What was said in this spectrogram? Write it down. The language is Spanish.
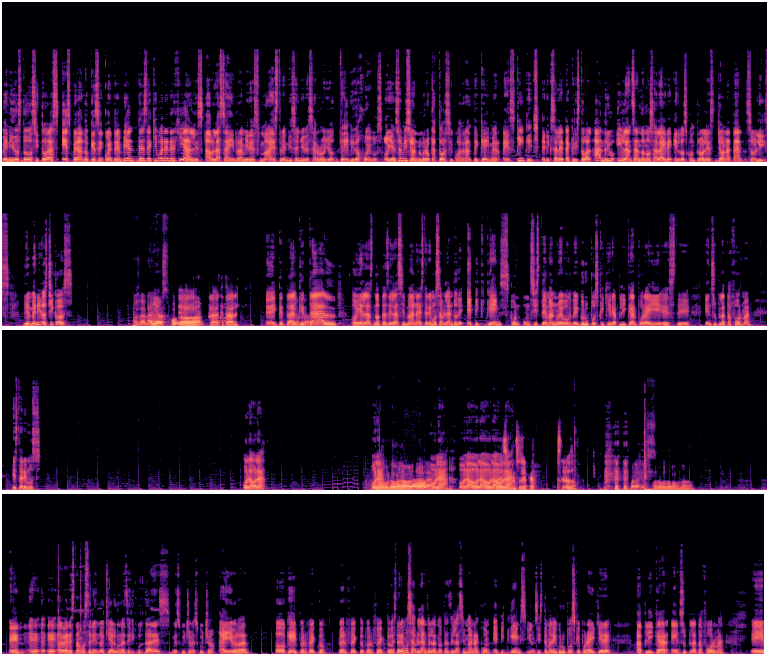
Bienvenidos todos y todas, esperando que se encuentren bien. Desde aquí Buena Energía les habla Zain Ramírez, maestro en diseño y desarrollo de videojuegos. Hoy en su emisión número 14, Cuadrante Gamer, Skinkich, Eric Saleta, Cristóbal Andrew y lanzándonos al aire en los controles, Jonathan Solís. Bienvenidos chicos. Hola, hola. Adiós. Hola. hola, ¿qué tal? Hey, ¿qué tal? ¿Qué, tal? Hoy en las notas de la semana estaremos hablando de Epic Games con un sistema nuevo de grupos que quiere aplicar por ahí este, en su plataforma. Estaremos... Hola, hola. Hola. Hola, hola, Hola, Hola, hola, hola, hola, hola. Noches. Hola, hola, hola. Eh, eh, eh, a ver, estamos teniendo aquí algunas dificultades. ¿Me escucho, me escucho? Ahí, ¿verdad? Ok, perfecto, perfecto, perfecto. Estaremos hablando en las notas de la semana con Epic Games y un sistema de grupos que por ahí quiere aplicar en su plataforma.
